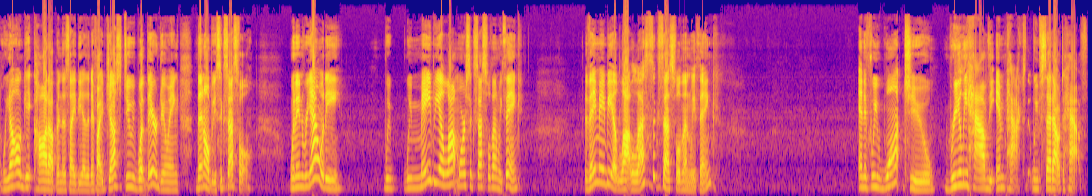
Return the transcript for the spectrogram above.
We all get caught up in this idea that if I just do what they're doing, then I'll be successful. When in reality, we we may be a lot more successful than we think. They may be a lot less successful than we think And if we want to really have the impact that we've set out to have,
